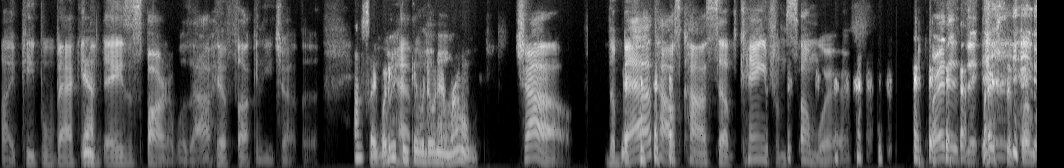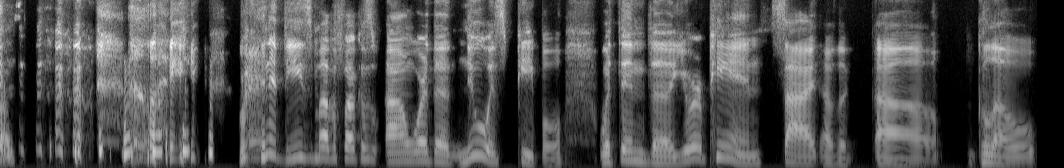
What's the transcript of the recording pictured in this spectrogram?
Like people back in Yeah. the days of Sparta was out here fucking each other. I was like, what do you think they were doing in Rome? Child, the bathhouse concept came from somewhere. Granted, they- First and foremost. like, granted, these motherfuckers um, were the newest people within the European side of the uh, globe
